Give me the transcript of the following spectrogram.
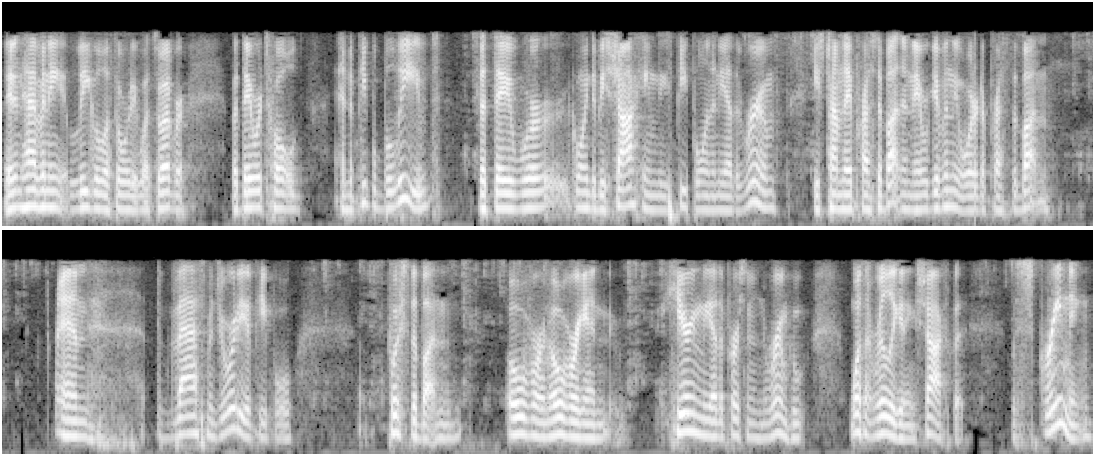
They didn't have any legal authority whatsoever, but they were told, and the people believed that they were going to be shocking these people in any other room each time they pressed a button, and they were given the order to press the button. And the vast majority of people pushed the button over and over again, hearing the other person in the room who wasn't really getting shocked, but was screaming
